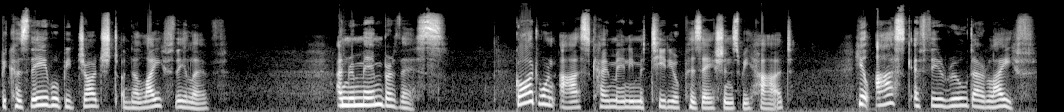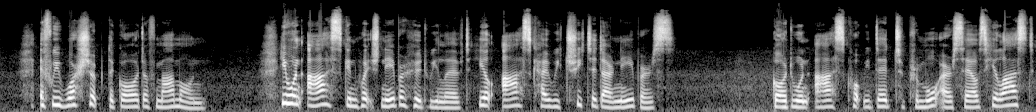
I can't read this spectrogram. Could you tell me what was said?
because they will be judged on the life they live. And remember this God won't ask how many material possessions we had. He'll ask if they ruled our life, if we worshipped the God of Mammon. He won't ask in which neighbourhood we lived, he'll ask how we treated our neighbours. God won't ask what we did to promote ourselves, He'll ask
